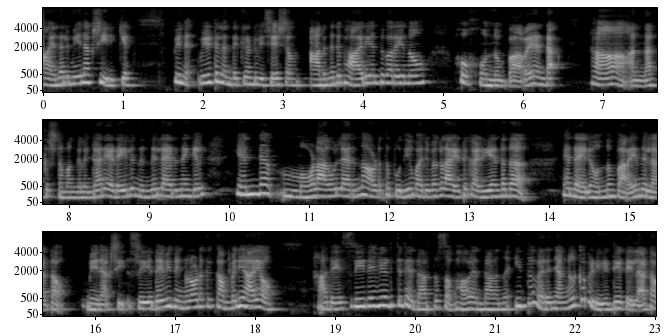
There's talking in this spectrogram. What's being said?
ആ എന്തായാലും മീനാക്ഷി ഇരിക്കെ. പിന്നെ വീട്ടിൽ എന്തൊക്കെയുണ്ട് വിശേഷം? ആനന്ദന്റെ ഭാര്യ എന്ത് പറയുന്നു? ഹോ ഒന്നും പറയണ്ട. ആ അന്നാ കൃഷ്ണമംഗലംകാരെ ഇടയിൽ നിന്നില്ലായിരുന്നെങ്കിൽ എന്റെ മോളാവില്ലായിരുന്നു അവിടുത്തെ പുതിയ മരുമകളായിട്ട് കഴിയേണ്ടത്. എന്തായാലും ഒന്നും പറയുന്നില്ല കേട്ടോ മീനാക്ഷി ശ്രീദേവി നിങ്ങളോടൊക്കെ കമ്പനി ആയോ? അതെ ശ്രീദേവി എടുത്തിട്ട് യഥാർത്ഥ സ്വഭാവം എന്താണെന്ന് ഇതുവരെ ഞങ്ങൾക്ക് പിടികിട്ടിയിട്ടില്ല കേട്ടോ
